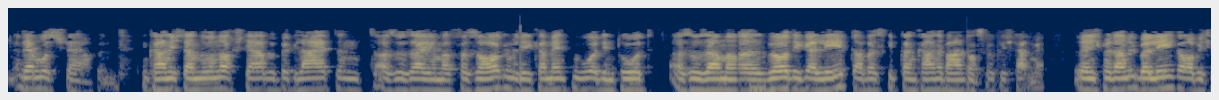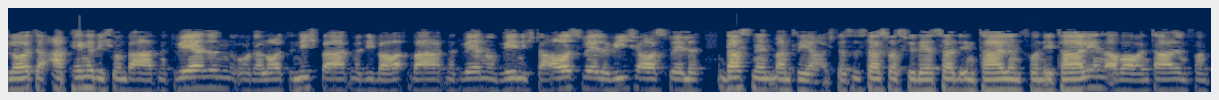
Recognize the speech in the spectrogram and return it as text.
der muss sterben. Den kann ich dann nur noch sterbebegleitend, also sage ich mal, versorgen mit Medikamenten, wo er den Tod, also sagen wir mal, würdig erlebt, aber es gibt dann keine Behandlungsmöglichkeit mehr. Wenn ich mir dann überlege, ob ich Leute abhänge, die schon beatmet werden oder Leute nicht beatmet, die beatmet werden und wen ich da auswähle, wie ich auswähle, das nennt man Triage. Das ist das, was wir derzeit in Teilen von Italien, aber auch in Teilen von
